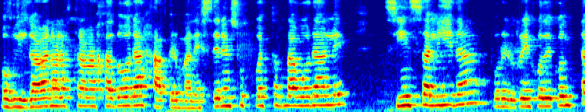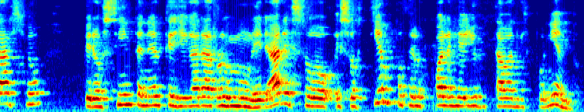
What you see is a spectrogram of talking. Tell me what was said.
obligaban a las trabajadoras a permanecer en sus puestos laborales sin salida por el riesgo de contagio, pero sin tener que llegar a remunerar esos tiempos de los cuales ellos estaban disponiendo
